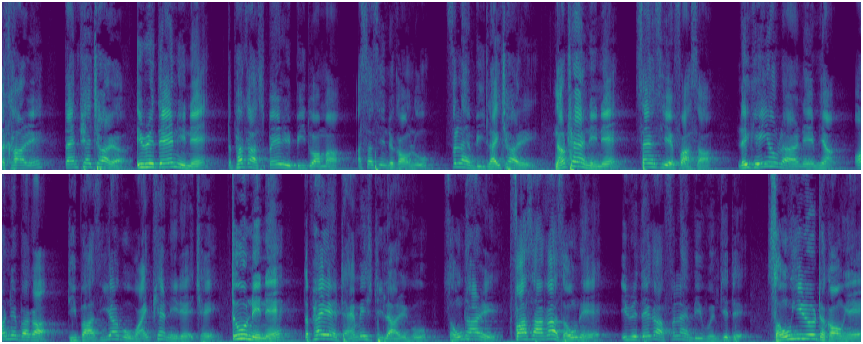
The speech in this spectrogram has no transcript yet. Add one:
တခါတည်းတန်ဖြတ်ချတာ irrite အနေနဲ့တစ်ဖက်က spare တွေပြီးသွားမှ assassin တစ်ကောင်လို flank ပြီးလိုက်ချတယ်နောက်ထပ်အနေနဲ့ sense ရဲ့ fasa လေကင်းရောက်လာတဲ့မျှ on ဘက်ကဒီဘာစီယာကိုဝိုင်းဖြတ်နေတဲ့အချိန်သူ့အနေနဲ့တစ်ဖက်ရဲ့ damage dealer တွေကိုဇုံထားတယ်။ Fasa ကဇုံတယ်။ Irite က flank ပြီးဝင်ပစ်တယ်။ဇုံ hero တစ်ကောင်ရဲ့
